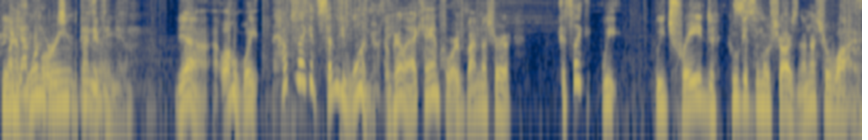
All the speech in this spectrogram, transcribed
Yeah, I can't one forge green, but that's anything it. yet. Yeah. Oh wait, how did I get 71? Apparently, I can forge, but I'm not sure. It's like we we trade who gets the most shards, and I'm not sure why.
